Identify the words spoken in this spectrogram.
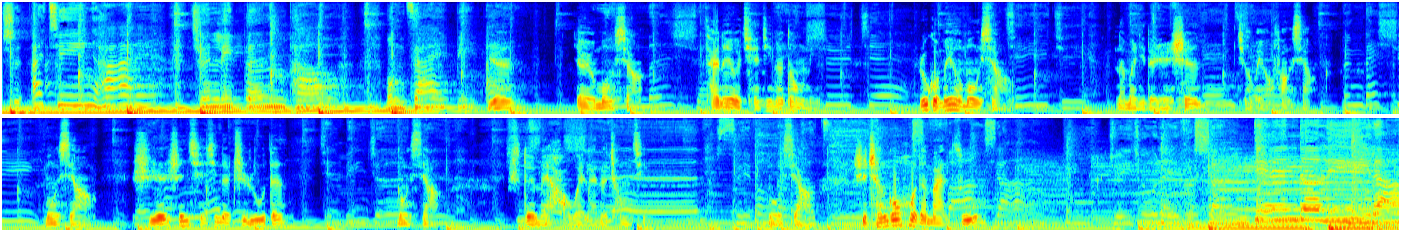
是爱琴海，全力奔跑，梦在彼岸。人要有梦想，才能有前进的动力。如果没有梦想，那么你的人生就没有方向。梦想是人生前行的指路灯，梦想是对美好未来的憧憬，梦想是成功后的满足。追逐雷和闪电的力量，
